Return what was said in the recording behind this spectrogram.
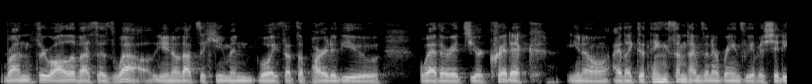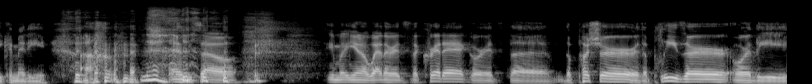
runs through all of us as well. You know, that's a human voice, that's a part of you, whether it's your critic, you know, I like to think sometimes in our brains we have a shitty committee. Um, and so, you know whether it's the critic or it's the the pusher or the pleaser or the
